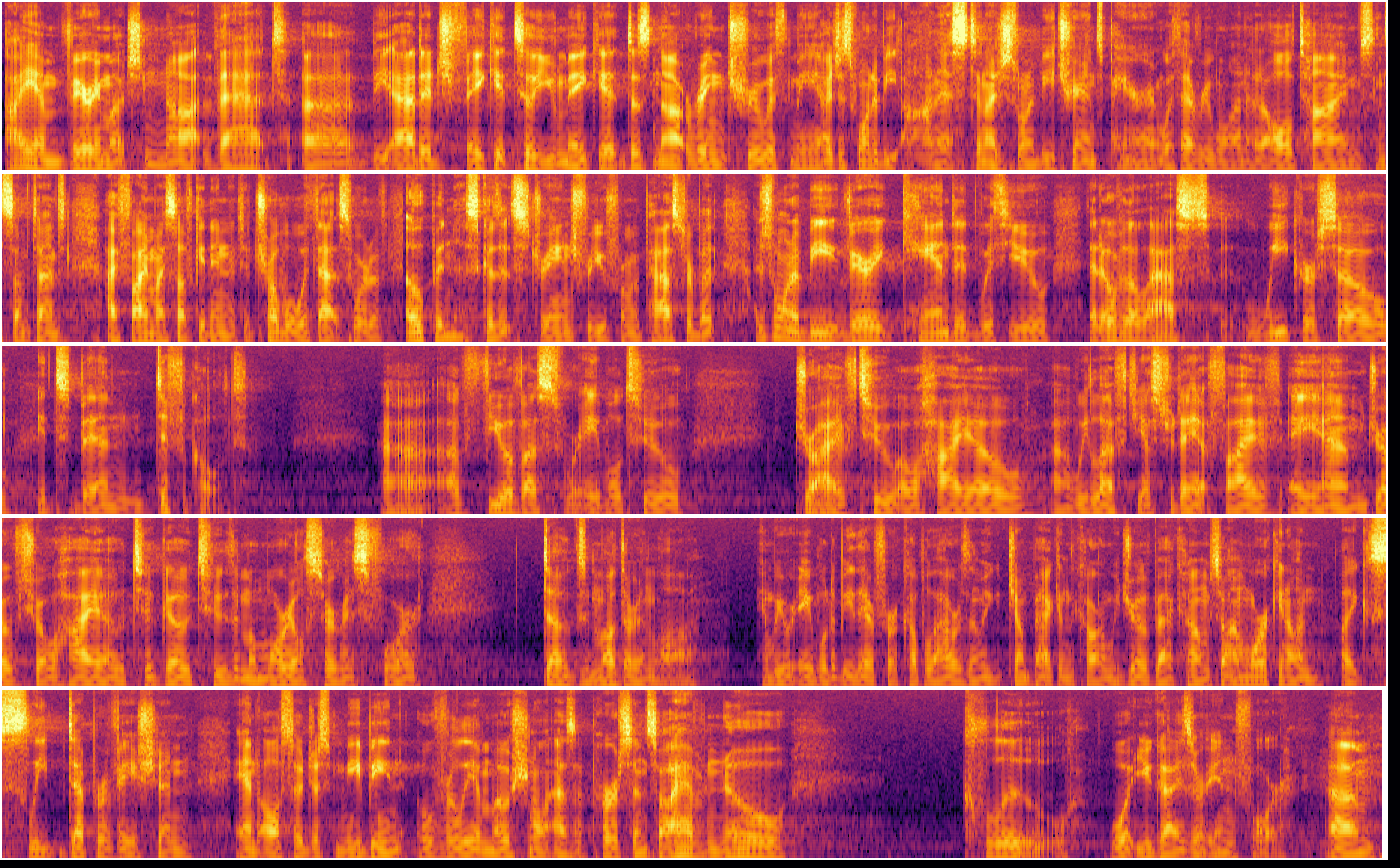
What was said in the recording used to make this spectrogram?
I am very much not that. Uh, the adage, fake it till you make it, does not ring true with me. I just want to be honest and I just want to be transparent with everyone at all times. And sometimes I find myself getting into trouble with that sort of openness because it's strange for you from a pastor. But I just want to be very candid with you that over the last week or so, it's been difficult. Uh, a few of us were able to drive to Ohio. Uh, we left yesterday at 5 a.m., drove to Ohio to go to the memorial service for Doug's mother in law. And we were able to be there for a couple hours, then we jumped back in the car and we drove back home. So I'm working on like sleep deprivation and also just me being overly emotional as a person. So I have no clue what you guys are in for. Um,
